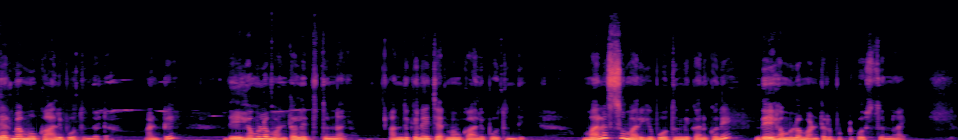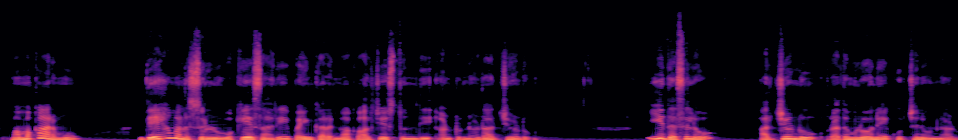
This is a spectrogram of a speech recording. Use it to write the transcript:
చర్మము కాలిపోతుందట. అంటే దేహంలో మంటలెత్తుతున్నాయి. అందుకనే చర్మం కాలిపోతుంది. మనస్సు మరిగిపోతుంది కనుకనే దేహంలో మంటలు పుట్టుకొస్తున్నాయి. మమకారము దేహ మనస్సులను ఒకేసారి భయంకరంగా కాల్చేస్తుంది అంటున్నాడు అర్జునుడు. ఈ దశలో అర్జునుడు రథంలోనే కూర్చొని ఉన్నాడు.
